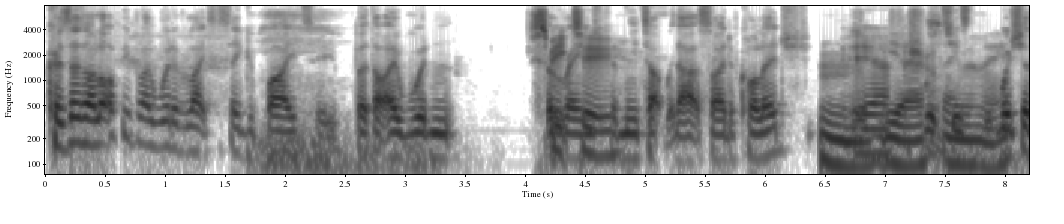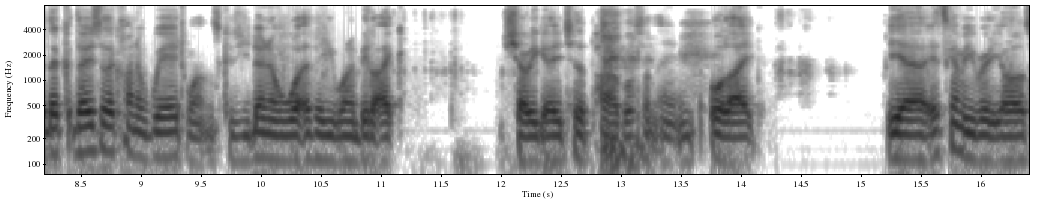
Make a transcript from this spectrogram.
Because there's a lot of people I would have liked to say goodbye to, but that I wouldn't Speak arrange to. to meet up with outside of college. Mm, Yeah, yeah. Which same is with me. which are the those are the kind of weird ones because you don't know whether you want to be like, shall we go to the pub or something, or like, yeah, it's going to be really odd.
